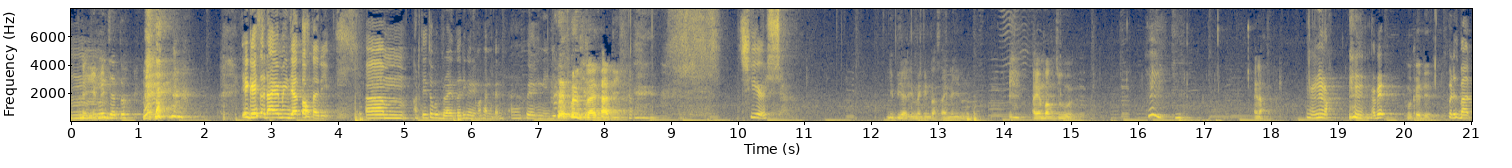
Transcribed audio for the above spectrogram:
Hmm. Ini jatuh. Ya guys, ada ayam yang jatuh tadi. Em, artinya itu Brian tadi nggak dimakan kan? Aku yang ini aja. Brian tadi. Cheers. Ini biarin Megan rasain aja dulu. Ayam bangcu. Enak. Nah, Ini lah. Tapi Oke deh. pedas banget.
